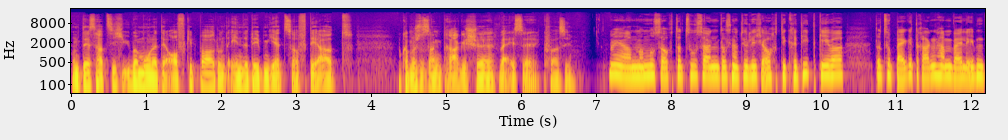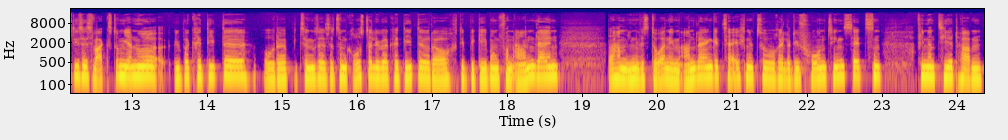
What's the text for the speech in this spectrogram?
Und das hat sich über Monate aufgebaut und endet eben jetzt auf derart, kann man schon sagen, tragische Weise quasi. Naja, und man muss auch dazu sagen, dass natürlich auch die Kreditgeber dazu beigetragen haben, weil eben dieses Wachstum ja nur über Kredite oder beziehungsweise zum Großteil über Kredite oder auch die Begebung von Anleihen Da haben Investoren eben Anleihen gezeichnet zu relativ hohen Zinssätzen finanziert haben.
